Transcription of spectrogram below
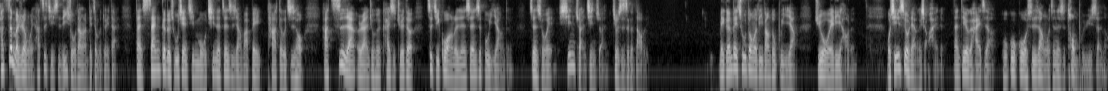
他这么认为，他自己是理所当然被这么对待。但三哥的出现及母亲的真实想法被他得知后，他自然而然就会开始觉得自己过往的人生是不一样的。正所谓心转境转，就是这个道理。每个人被触动的地方都不一样。举我为例好了，我其实是有两个小孩的，但第二个孩子啊，无故过世，让我真的是痛不欲生哦。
